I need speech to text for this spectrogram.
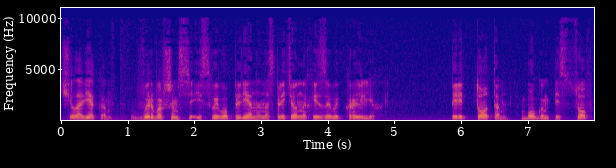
человеком, вырвавшимся из своего плена на сплетенных из ивы крыльях. перед Тотом, богом песцов,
